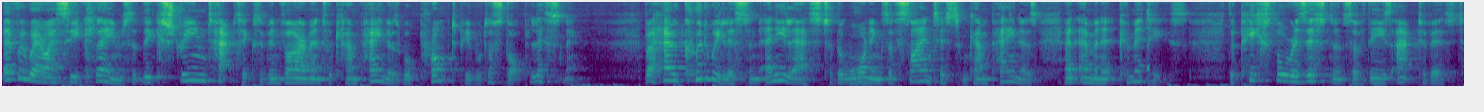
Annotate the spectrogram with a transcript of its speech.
Everywhere I see claims that the extreme tactics of environmental campaigners will prompt people to stop listening. But how could we listen any less to the warnings of scientists and campaigners and eminent committees? The peaceful resistance of these activists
